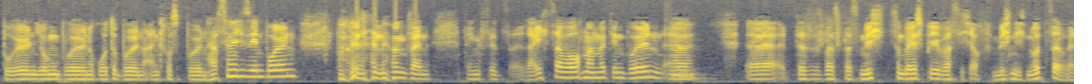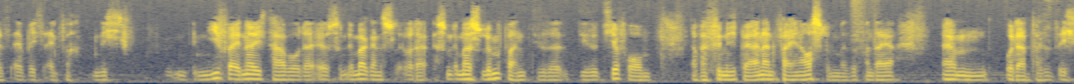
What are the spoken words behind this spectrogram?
Bullen, Jungbullen, rote Bullen, Angriffsbullen. Hast du nicht gesehen, Bullen? Wo du dann irgendwann denkst, jetzt reicht's aber auch mal mit den Bullen. Äh, mhm. Äh, äh, das ist was, was mich zum Beispiel, was ich auch für mich nicht nutze, weil es einfach nicht nie verinnerlicht habe oder schon immer ganz oder schon immer schlimm fand, diese, diese Tierform. Aber finde ich bei anderen Vereinen auch schlimm. Also von daher, ähm, oder was weiß ich,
